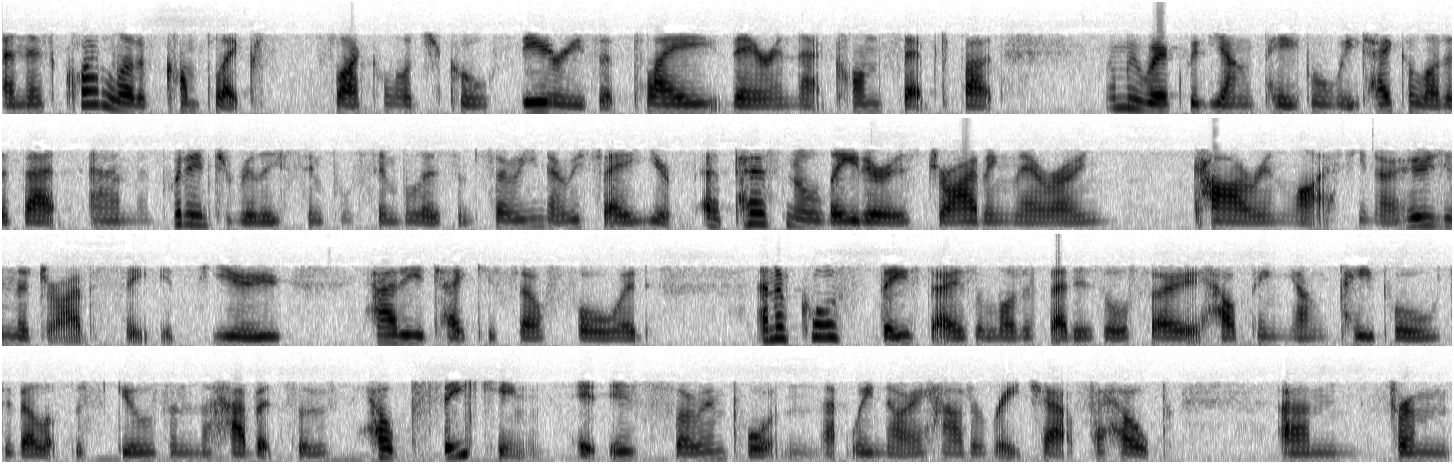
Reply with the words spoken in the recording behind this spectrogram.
and there's quite a lot of complex psychological theories at play there in that concept, but when we work with young people, we take a lot of that um, and put it into really simple symbolism. So, you know, we say a personal leader is driving their own car in life. You know, who's in the driver's seat? It's you. How do you take yourself forward? And of course, these days, a lot of that is also helping young people develop the skills and the habits of help seeking. It is so important that we know how to reach out for help um, from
